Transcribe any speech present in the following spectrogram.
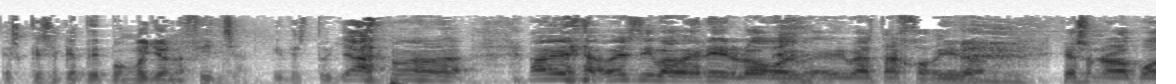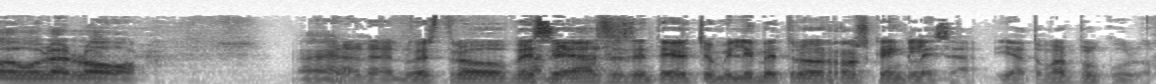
es que ese que te pongo yo en la ficha. Y dices tú, ya, a ver, a ver si va a venir luego, va a estar jodido, que eso no lo puedo volver luego. Nada, nuestro BSA 68 milímetros rosca inglesa. Y a tomar por culo.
